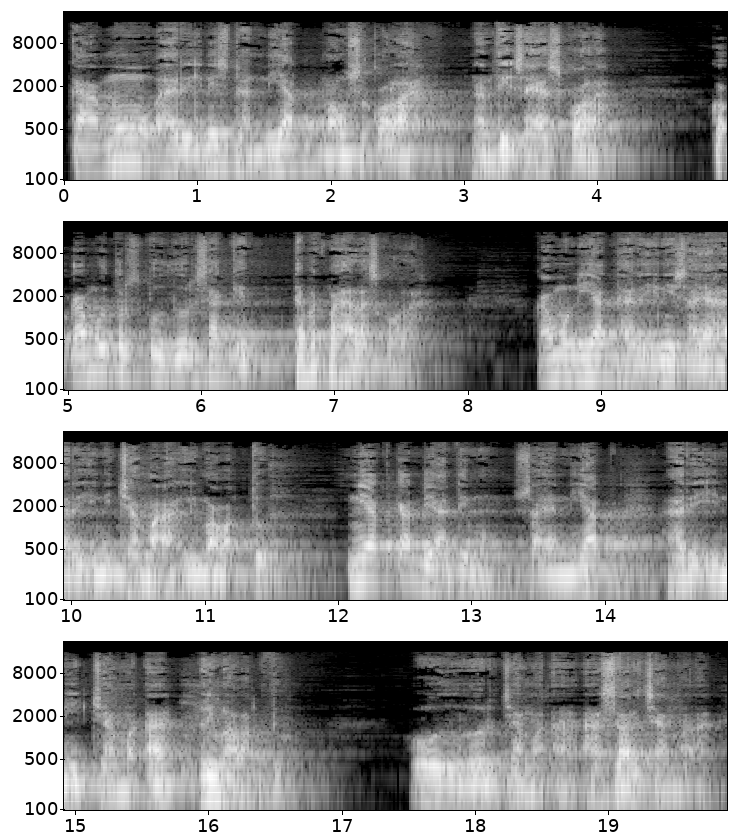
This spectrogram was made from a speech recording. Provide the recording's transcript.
Kamu hari ini sudah niat mau sekolah, nanti saya sekolah. Kok kamu terus udur sakit? dapat pahala sekolah. Kamu niat hari ini saya hari ini jamaah lima waktu. Niatkan di hatimu, saya niat hari ini jamaah lima waktu. Zuhur jamaah, asar jamaah.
